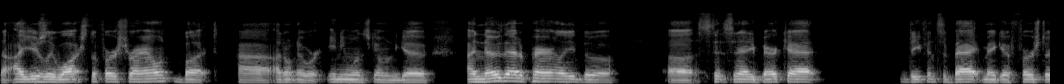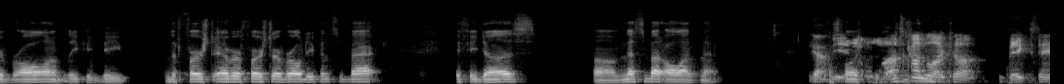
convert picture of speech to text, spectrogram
I usually watch the first round, but uh, I don't know where anyone's going to go. I know that apparently the uh, Cincinnati Bearcat defensive back may go first overall, and I believe he'd be the first ever first overall defensive back if he does. Um, that's about all I know. Yeah, yeah well, that's kind of like a big thing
